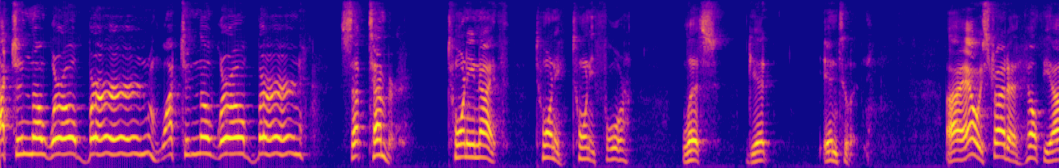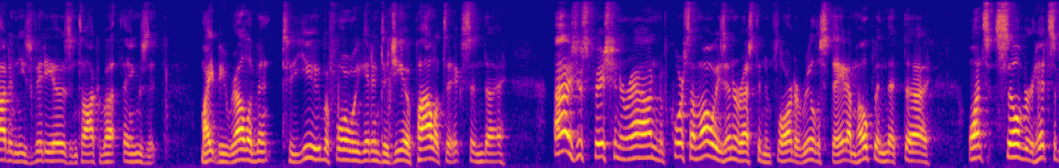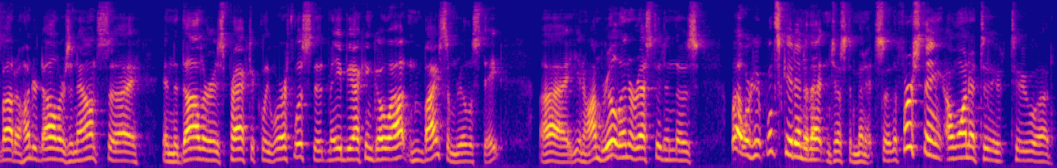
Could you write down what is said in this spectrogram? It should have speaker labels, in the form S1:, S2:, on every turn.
S1: Watching the world burn, watching the world burn. September 29th, 2024. Let's get into it. I always try to help you out in these videos and talk about things that might be relevant to you before we get into geopolitics. And uh, I was just fishing around, and of course, I'm always interested in Florida real estate. I'm hoping that uh, once silver hits about $100 an ounce, uh, and the dollar is practically worthless, that maybe I can go out and buy some real estate. Uh, you know, I'm real interested in those. Well, we're, let's get into that in just a minute. So the first thing I wanted to to uh,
